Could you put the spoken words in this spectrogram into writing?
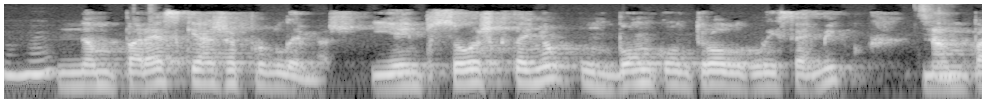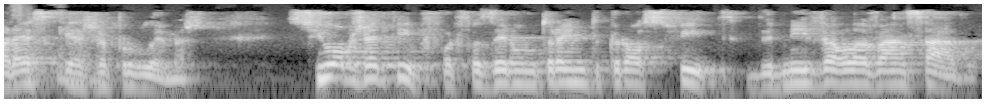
uhum. não me parece que haja problemas. E em pessoas que tenham um bom controle glicémico, sim, não me parece sim. que haja problemas. Se o objetivo for fazer um treino de crossfit de nível avançado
